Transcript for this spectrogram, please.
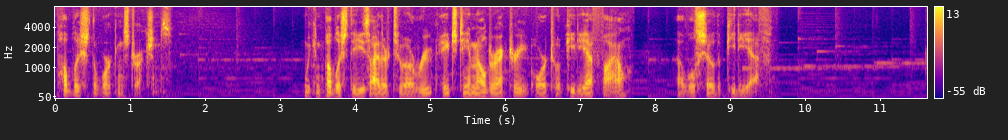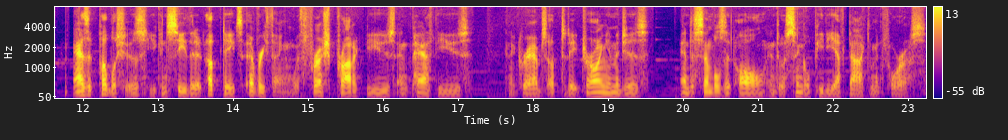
publish the work instructions. We can publish these either to a root HTML directory or to a PDF file. Uh, we'll show the PDF. As it publishes, you can see that it updates everything with fresh product views and path views, and it grabs up-to-date drawing images, and assembles it all into a single PDF document for us.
